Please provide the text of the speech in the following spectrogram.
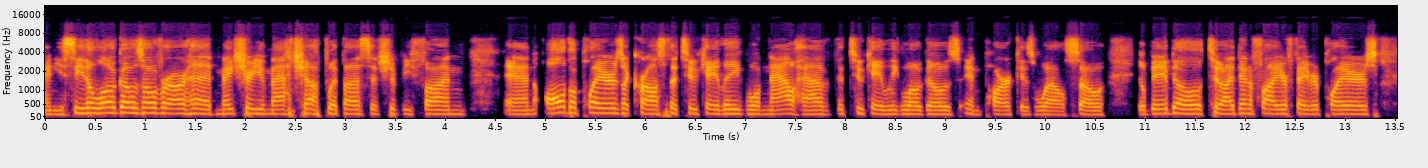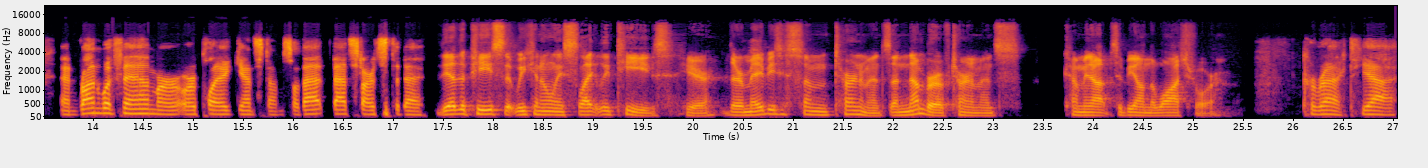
and you see the logos over our head, make sure you match up with us. It should be fun. And all the players across the 2K League will now have the 2K League logos in park as well. So you'll be able to identify your favorite players and run with them or, or play against them. So that that starts today. The other piece that we can only slightly tease here, there may be some tournaments, a number of tournaments coming up to be on the watch for. Correct. Yeah.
